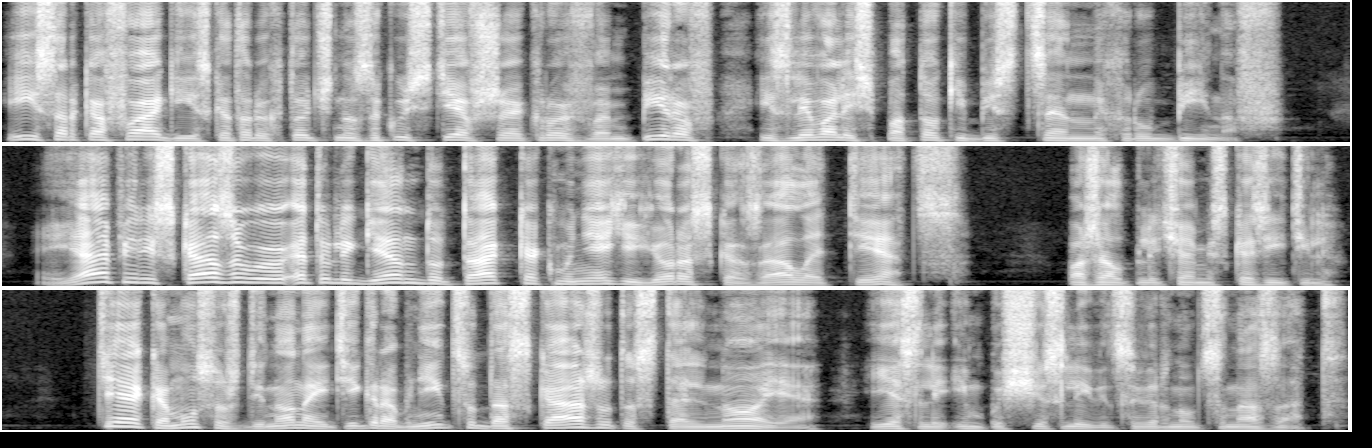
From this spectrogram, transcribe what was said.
и саркофаги, из которых точно закустевшая кровь вампиров изливались потоки бесценных рубинов. Я пересказываю эту легенду так, как мне ее рассказал отец. — пожал плечами сказитель. «Те, кому суждено найти гробницу, доскажут остальное, если им посчастливится вернуться назад».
